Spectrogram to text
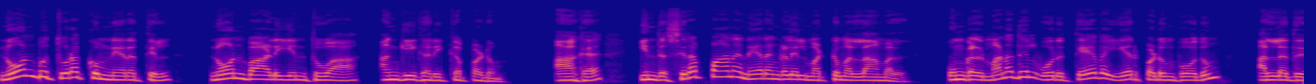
நோன்பு துறக்கும் நேரத்தில் நோன்பாளியின் துவா அங்கீகரிக்கப்படும். ஆக இந்த சிறப்பான நேரங்களில் மட்டுமல்லாமல் உங்கள் மனதில் ஒரு தேவை ஏற்படும் போதும் அல்லது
